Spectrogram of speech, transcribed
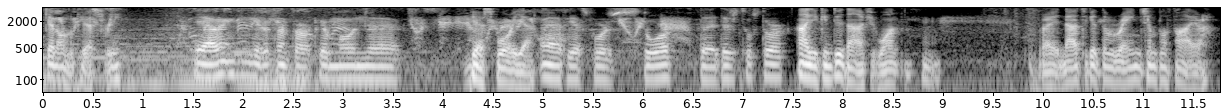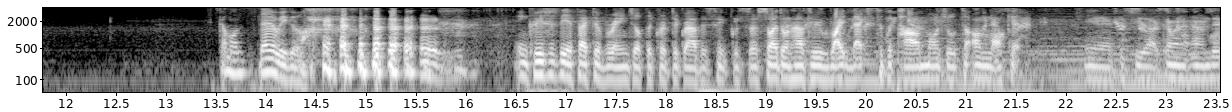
get on the PS3, yeah, I think you can get Return to Arkham on the PS4, yeah. uh, PS4's store, the digital store. Ah, you can do that if you want. Right now to get the range amplifier. Come on, there we go. Increases the effective range of the cryptographic sequencer, so I don't have to be right next to the power module to unlock it. Yeah, you can see that coming in handy.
